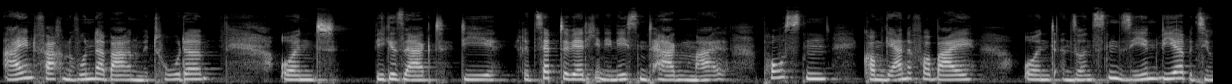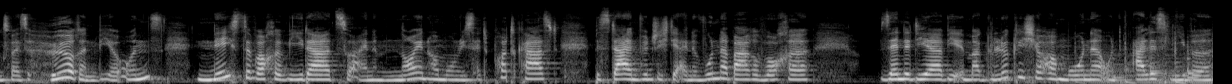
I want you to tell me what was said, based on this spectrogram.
einfachen, wunderbaren Methode. Und wie gesagt, die Rezepte werde ich in den nächsten Tagen mal posten. Komm gerne vorbei. Und ansonsten sehen wir bzw. hören wir uns nächste Woche wieder zu einem neuen Hormon Reset Podcast. Bis dahin wünsche ich dir eine wunderbare Woche. Sende dir wie immer glückliche Hormone und alles Liebe,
